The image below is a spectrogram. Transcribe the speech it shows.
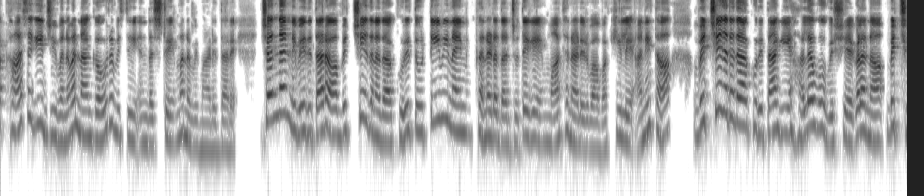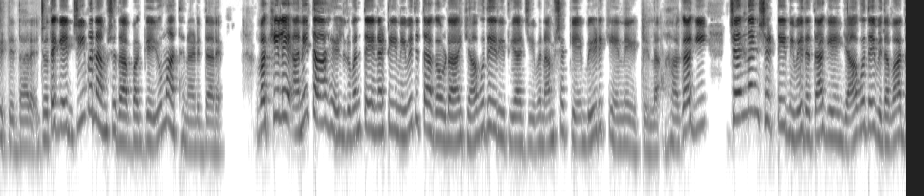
ಖಾಸಗಿ ಜೀವನವನ್ನ ಗೌರವಿಸಿ ಎಂದಷ್ಟೇ ಮನವಿ ಮಾಡಿದ್ದಾರೆ. ಚಂದನ್ ನಿವೇದಿತಾರ ವಿಚ್ಛೇದನದ ಕುರಿತು ಟಿವಿ ನೈನ್ ಕನ್ನಡದ ಜೊತೆಗೆ ಮಾತನಾಡಿರುವ ವಕೀಲೆ ಅನಿತಾ, ವಿಚ್ಛೇದನದ ಕುರಿತಾಗಿ ಹಲವು ವಿಷಯಗಳನ್ನ ಬಿಚ್ಚಿಟ್ಟಿದ್ದಾರೆ. ಜೊತೆಗೆ ಜೀವನಾಂಶದ ಬಗ್ಗೆಯೂ ಮಾತನಾಡಿದ್ದಾರೆ. ವಕೀಲೆ ಅನಿತಾ ಹೇಳಿರುವಂತೆ ನಟಿ ನಿವೇದಿತಾ ಗೌಡ ಯಾವುದೇ ರೀತಿಯ ಜೀವನಾಂಶಕ್ಕೆ ಬೇಡಿಕೆಯನ್ನೇ ಇಟ್ಟಿಲ್ಲ. ಹಾಗಾಗಿ ಚಂದನ್ ಶೆಟ್ಟಿ ನಿವೇದಿತಾಗೆ ಯಾವುದೇ ವಿಧವಾದ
